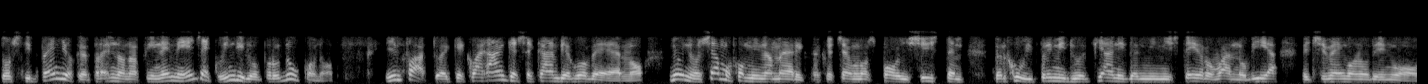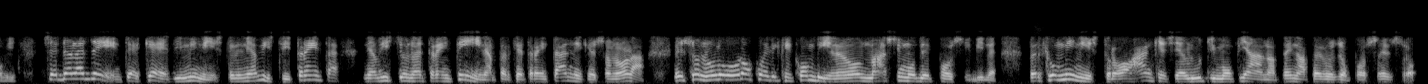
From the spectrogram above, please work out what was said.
lo stipendio che prendono a fine mese e quindi lo producono. Il fatto è che anche se cambia governo, noi non siamo come in America che c'è uno spoil system per cui i primi due piani del ministero vanno via e ci vengono dei nuovi. C'è della gente che di ministri ne ha visti 30, ne ha visti una trentina perché 30 anni che sono là e sono loro quelli che combinano il massimo del possibile. Perché un ministro, anche se è piano appena preso possesso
